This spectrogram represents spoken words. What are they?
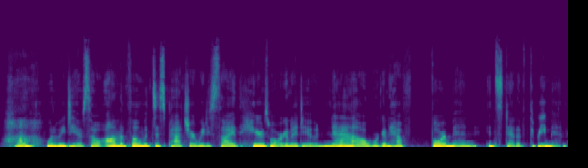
Huh, what do we do? So, on the phone with dispatcher, we decide here's what we're going to do. Now we're going to have four men instead of three men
